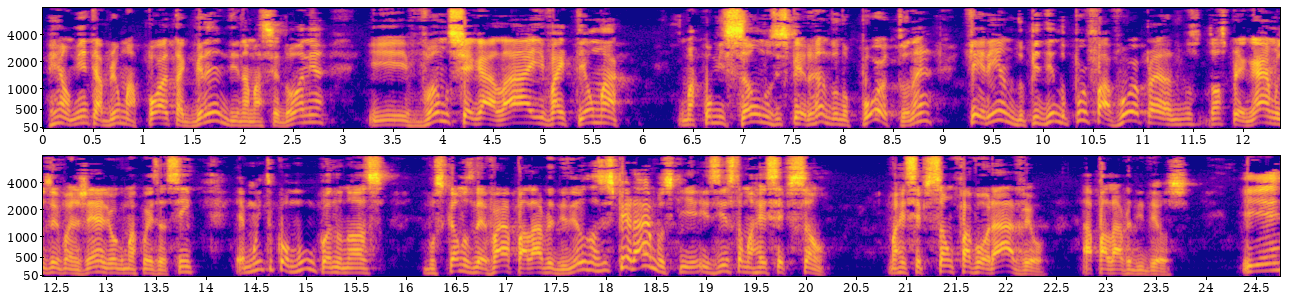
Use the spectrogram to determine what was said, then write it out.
realmente abriu uma porta grande na Macedônia e vamos chegar lá e vai ter uma, uma comissão nos esperando no porto, né? Querendo, pedindo por favor para nós pregarmos o Evangelho, alguma coisa assim. É muito comum quando nós buscamos levar a palavra de Deus, nós esperarmos que exista uma recepção, uma recepção favorável à palavra de Deus. E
